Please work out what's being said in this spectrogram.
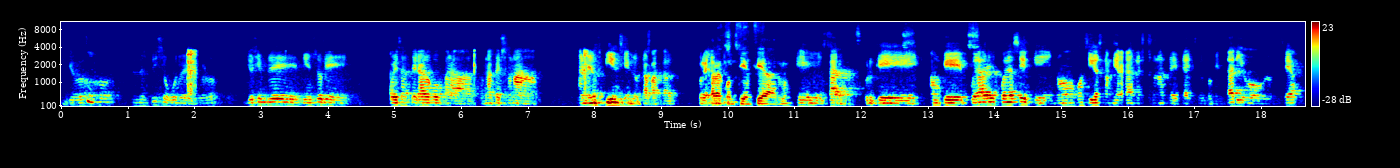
Yo no estoy seguro de todo. Yo siempre pienso que puedes hacer algo para que una persona al menos piense en lo que ha pasado. Por ejemplo, para concienciar, ¿no? Eh, claro, porque aunque pueda, pueda ser que no consigas cambiar a la persona que te ha hecho el comentario o lo que sea,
